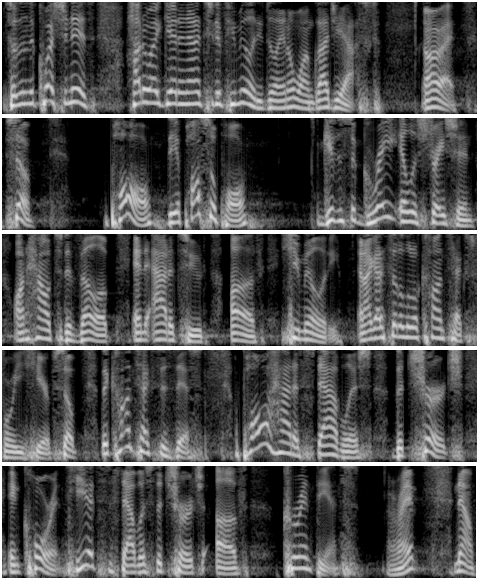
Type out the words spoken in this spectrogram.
So then the question is, how do I get an attitude of humility, Delano? Well, I'm glad you asked. All right. So, Paul, the apostle Paul, gives us a great illustration on how to develop an attitude of humility. And I got to set a little context for you here. So the context is this. Paul had established the church in Corinth. He had established the church of Corinthians. All right. Now,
